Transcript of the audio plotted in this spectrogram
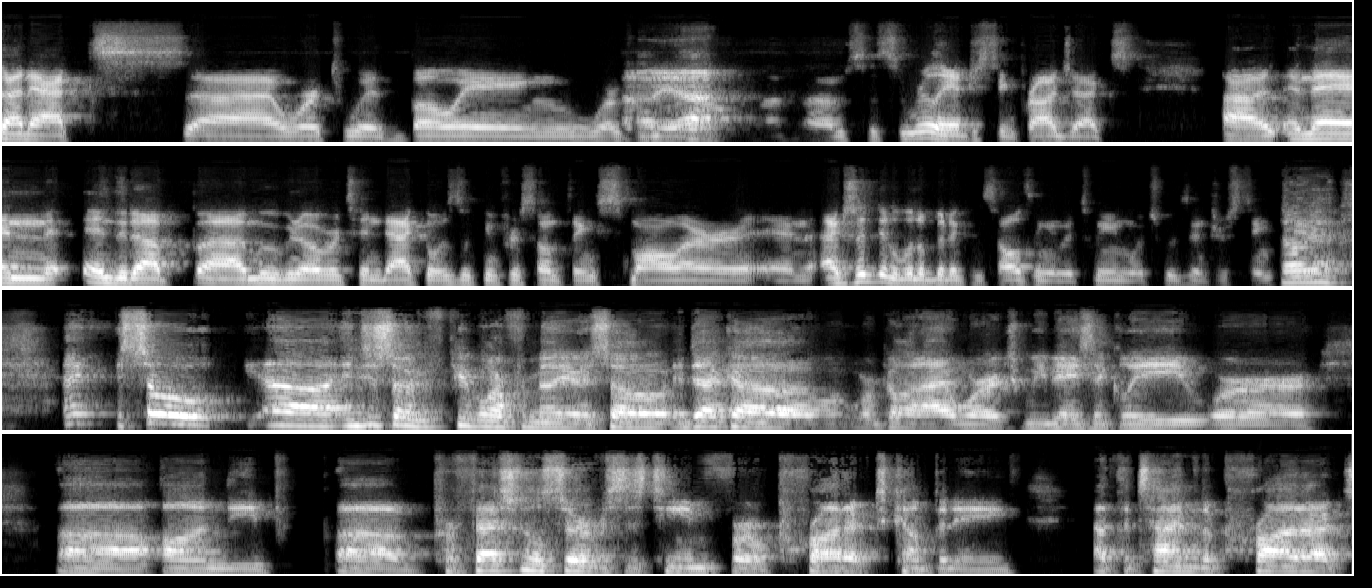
FedEx, uh, worked with Boeing, worked Oh with yeah. um, so some really interesting projects. Uh, and then ended up uh, moving over to Endeca. Was looking for something smaller, and actually did a little bit of consulting in between, which was interesting. Too. Oh yeah. So, uh, and just so if people aren't familiar, so Endeca, where Bill and I worked, we basically were uh, on the uh, professional services team for a product company. At the time, the product,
